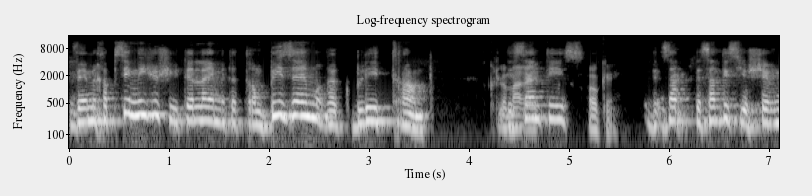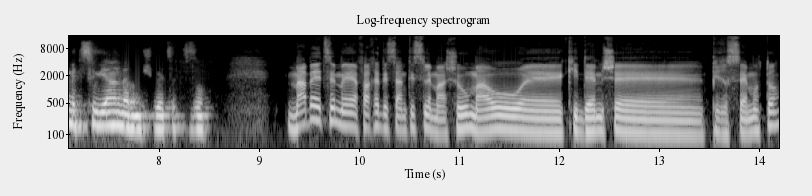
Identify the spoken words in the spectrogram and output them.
והם מחפשים מישהו שייתן להם את הטראמפיזם, רק בלי טראמפ. כלומר, דסנטיס, אוקיי. דסנ- דסנטיס יושב מצוין על המשבצת הזו. מה בעצם אה, הפך את דה סנטיס למשהו? מה הוא אה, קידם שפרסם אותו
